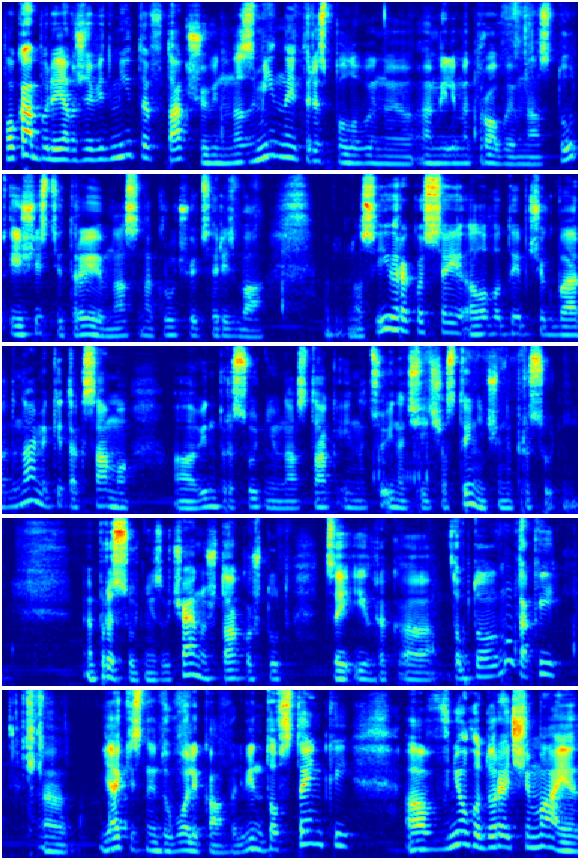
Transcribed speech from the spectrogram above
По кабелю я вже відмітив, так, що він назмінний, 3,5 мм в нас тут, і 6,3 в нас накручується різьба. Тут у нас Y ось цей логотипчик Dynamic, і так само він присутній в нас так і на цю, і на цій частині, чи не присутній. Е, Присутній, звичайно ж, також тут цей Y. е, Тобто, ну такий е, якісний доволі кабель. Він товстенький. В нього, до речі, має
